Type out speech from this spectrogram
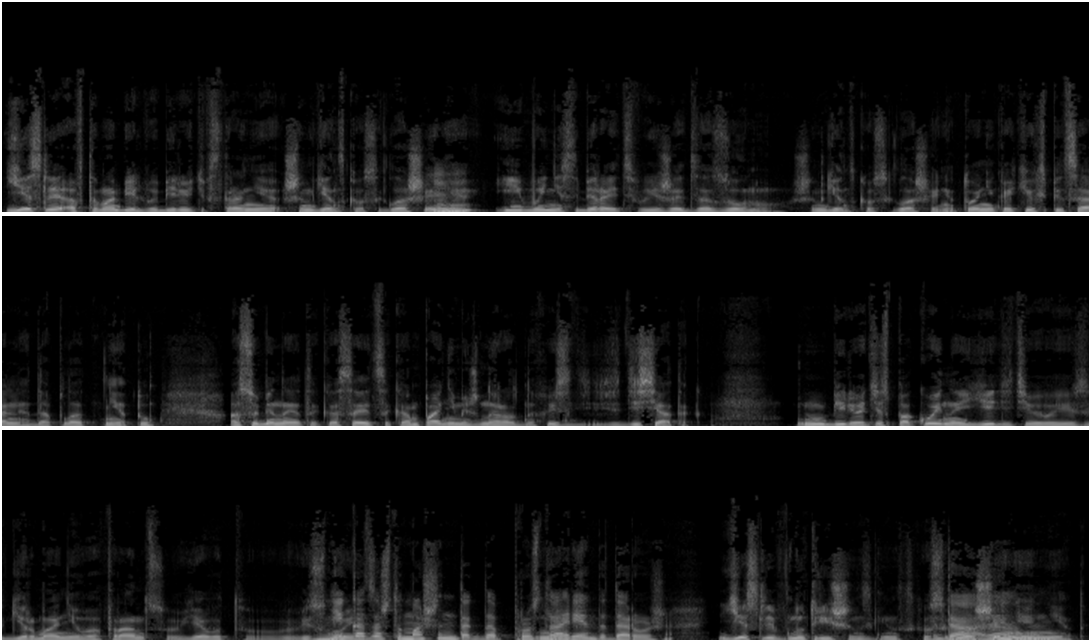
Если автомобиль вы берете в стране Шенгенского соглашения, Мгм. и вы не собираетесь выезжать за зону Шенгенского соглашения, то никаких специальных доплат нету. Особенно это касается компаний международных, из, из десяток. Ну, берете спокойно едете из Германии во Францию. Я вот весной... Мне казалось, что машина тогда просто Нет. аренда дороже. Если внутри Шенгенского соглашения, да, да. нет.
